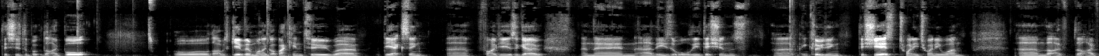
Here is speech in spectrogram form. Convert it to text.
this is the book that I bought or that I was given when I got back into uh, DXing uh, five years ago and then uh, these are all the editions, uh, including this year's 2021 um, that I've that I've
